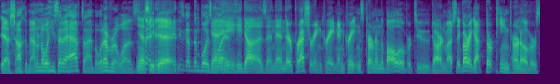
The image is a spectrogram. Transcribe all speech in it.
Yeah, Shaka, man. I don't know what he said at halftime, but whatever it was. Yes, he did. He's got them boys yeah, playing. He, he does. And then they're pressuring Creighton, and Creighton's turning the ball over too darn much. They've already got 13 turnovers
